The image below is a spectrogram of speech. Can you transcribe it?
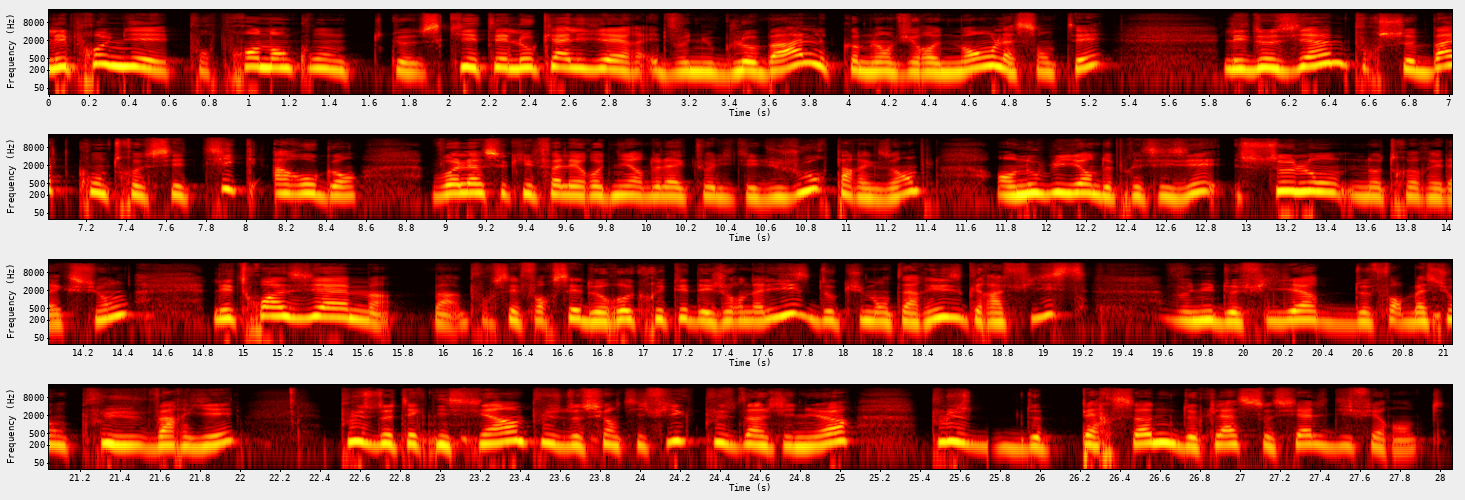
Les premiers pour prendre en compte que ce qui était local hier est devenu global, comme l'environnement, la santé, les deuxièmes pour se battre contre ces tics arrogants. Voilà ce qu'il fallait retenir de l'actualité du jour, par exemple, en oubliant de préciser selon notre rédaction. Les troisièmes ben, pour s'efforcer de recruter des journalistes, documentaristes, graphistes, venus de filières de formation plus variées, plus de techniciens, plus de scientifiques, plus d'ingénieurs, plus de personnes de classes sociales différentes.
